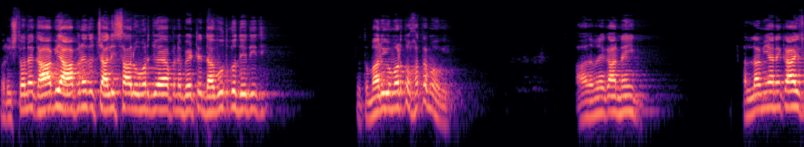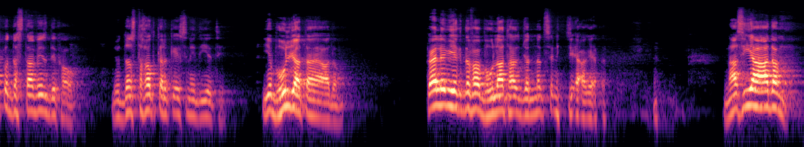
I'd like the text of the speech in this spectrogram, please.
فرشتوں نے کہا بھی آپ نے تو چالیس سال عمر جو ہے اپنے بیٹے داود کو دے دی تھی، تو تمہاری عمر تو ختم ہو گئی۔ آدم نے کہا، نہیں. اللہ میاں نے کہا، اس کو دستاویز دکھاؤ جو دستخط کر کے اس نے دیے تھے۔ یہ بھول جاتا ہے آدم۔ پہلے بھی ایک دفعہ بھولا تھا، جنت سے نیچے آ گیا تھا۔ ناسیا آدم۔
